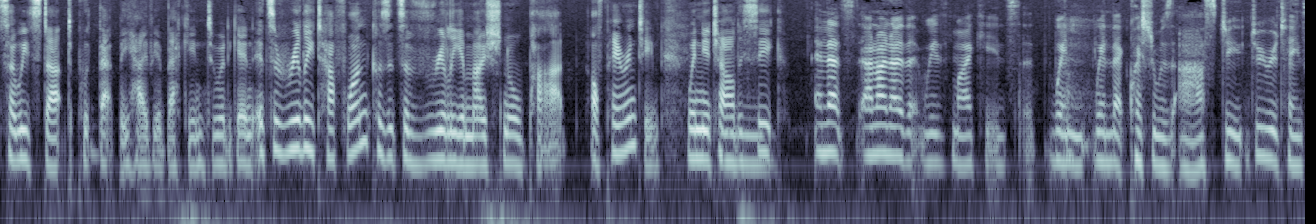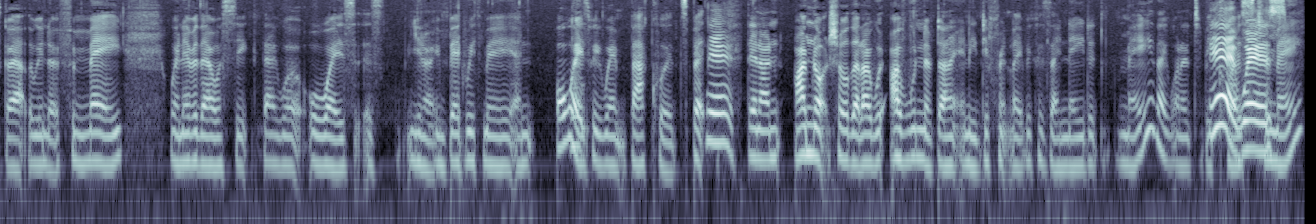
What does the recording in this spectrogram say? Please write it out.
So we start to put that behaviour back into it again. It's a really tough one because it's a really emotional part of parenting when your child is sick. And that's and I know that with my kids, uh, when when that question was asked, do do routines go out the window? For me, whenever they were sick, they were always as you know in bed with me, and always mm. we went backwards. But Yeah. then I'm I'm not sure that I would I wouldn't have done it any differently because they needed me. They wanted to be Yeah, close to me.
